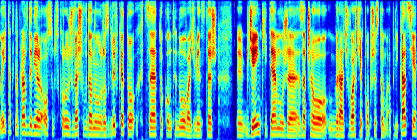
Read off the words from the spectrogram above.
No i tak naprawdę wiele osób, skoro już weszło w daną rozgrywkę, to chce to kontynuować, więc też e, dzięki temu, że zaczęło grać właśnie poprzez tę aplikację,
